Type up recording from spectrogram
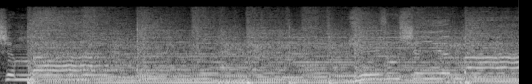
不顾身吧，跃入深渊吧，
